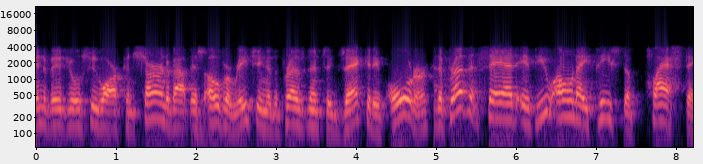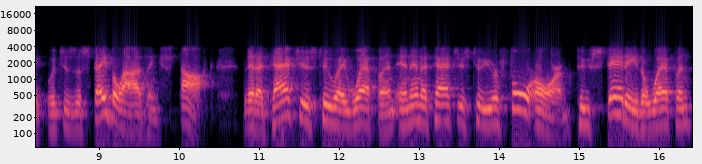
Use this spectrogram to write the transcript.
individuals who are concerned about this overreaching of the president's executive order. The president said if you own a piece of plastic, which is a stabilizing stock, that attaches to a weapon and then attaches to your forearm to steady the weapon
